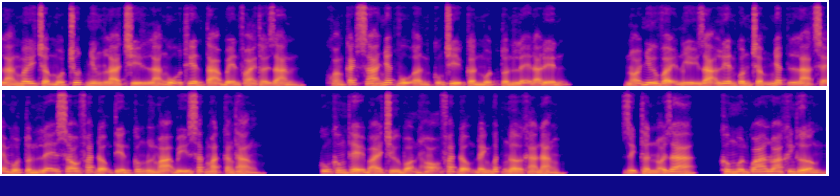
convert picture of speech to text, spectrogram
làng mây chậm một chút nhưng là chỉ là ngũ thiên tả bên phải thời gian, khoảng cách xa nhất vụ ẩn cũng chỉ cần một tuần lễ đã đến. Nói như vậy nỉ dạ liên quân chậm nhất là sẽ một tuần lễ sau phát động tiến công mạ bị sắc mặt căng thẳng. Cũng không thể bài trừ bọn họ phát động đánh bất ngờ khả năng. Dịch thần nói ra, không muốn qua loa khinh thường,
